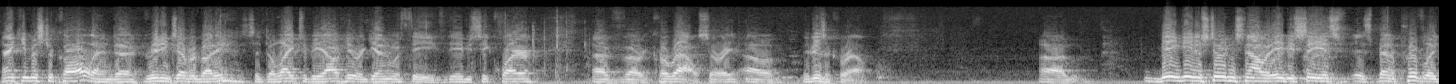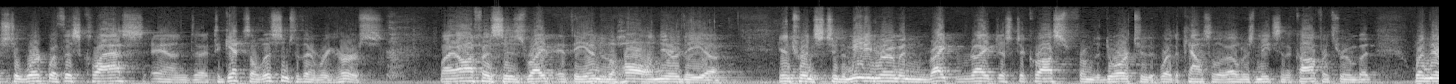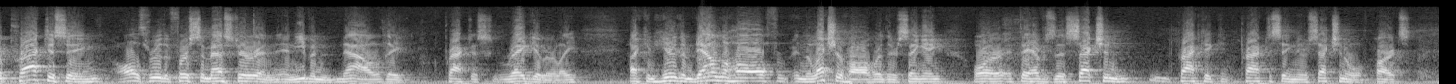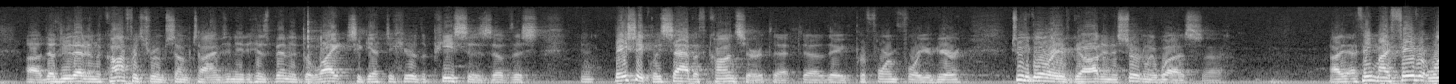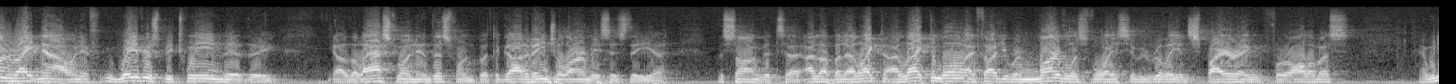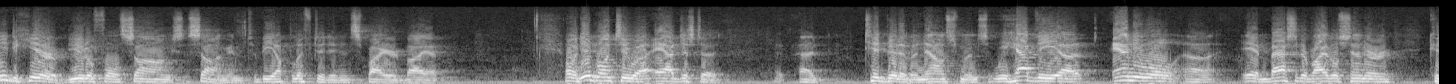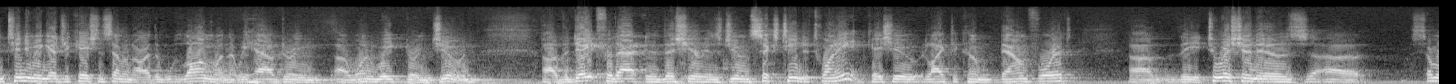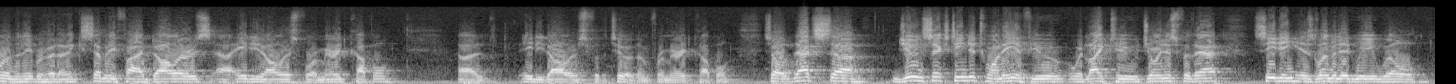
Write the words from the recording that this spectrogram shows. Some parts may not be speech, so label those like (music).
Thank you, Mr. Call, and uh, greetings, everybody. It's a delight to be out here again with the the ABC Choir of, or chorale, sorry. Uh, It is a chorale. Uh, Being Dean of Students now at ABC, it's it's been a privilege to work with this class and uh, to get to listen to them rehearse. My office is right at the end of the hall near the uh, entrance to the meeting room and right, right just across from the door to where the Council of Elders meets in the conference room. But when they're practicing all through the first semester and, and even now, they practice regularly, I can hear them down the hall, from- in the lecture hall where they're singing, or if they have the section practic- practicing their sectional parts, uh, they'll do that in the conference room sometimes, and it has been a delight to get to hear the pieces of this basically Sabbath concert that uh, they performed for you here to the glory of God, and it certainly was. Uh, I, I think my favorite one right now, and if it wavers between the, the, uh, the last one and this one, but the God of Angel Armies is the, uh, the song that uh, I love. But I liked, I liked them all. I thought you were a marvelous voice. It was really inspiring for all of us. And we need to hear beautiful songs sung and to be uplifted and inspired by it. Oh, I did want to uh, add just a a tidbit of announcements. We have the uh, annual uh, Ambassador Bible Center Continuing Education Seminar, the long one that we have during uh, one week during June. Uh, The date for that this year is June 16 to 20, in case you would like to come down for it. The tuition is somewhere in the neighborhood, I think $75, uh, $80 for a married couple, uh, $80 for the two of them for a married couple. So that's uh, June 16 to 20, if you would like to join us for that. Seating is limited, we will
